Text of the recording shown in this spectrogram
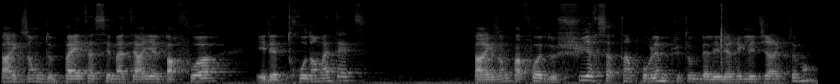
Par exemple, de pas être assez matériel parfois et d'être trop dans ma tête. Par exemple, parfois de fuir certains problèmes plutôt que d'aller les régler directement.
